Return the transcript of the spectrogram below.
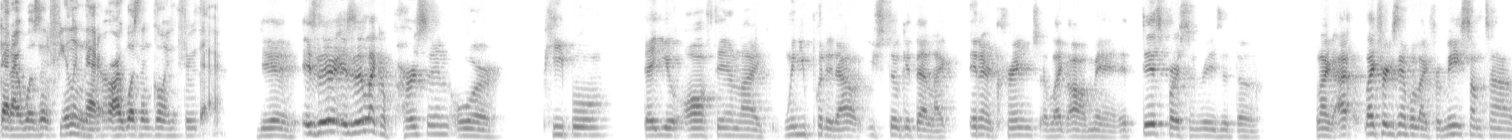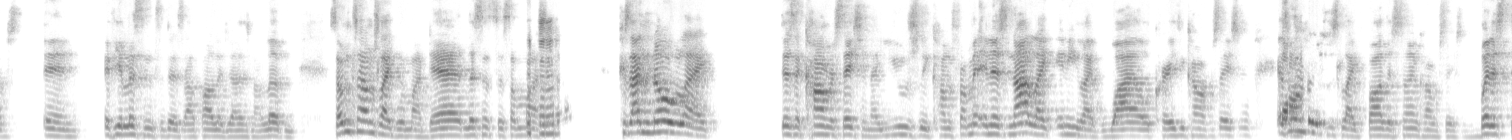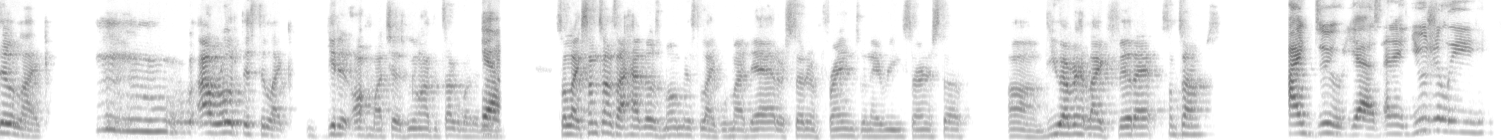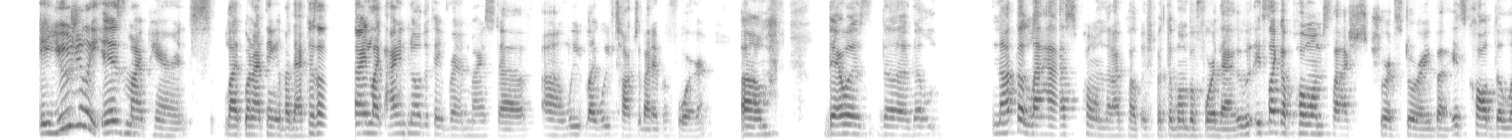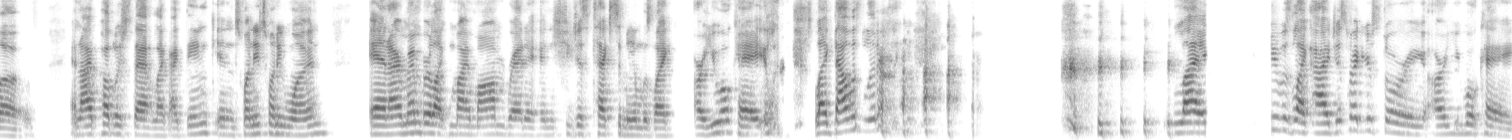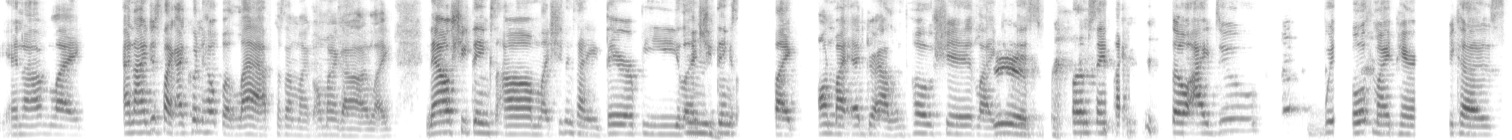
that I wasn't feeling that or I wasn't going through that. Yeah. Is there is there like a person or people that you often like when you put it out, you still get that like inner cringe of like, oh man, if this person reads it though. Like I like for example, like for me sometimes, and if you listen to this, I apologize and I love you. Sometimes like when my dad listens to some of my mm-hmm. stuff, because I know like there's a conversation that usually comes from it, and it's not like any like wild, crazy conversation. It's yeah. one of those just like father son conversations, but it's still like mm, I wrote this to like get it off my chest. We don't have to talk about it. Yeah. Now. So like sometimes I have those moments like with my dad or certain friends when they read certain stuff. Um, do you ever like feel that sometimes? I do, yes, and it usually it usually is my parents. Like when I think about that, because I like I know that they've read my stuff. Um, we like we've talked about it before. Um, there was the the not the last poem that I published, but the one before that. It's like a poem slash short story, but it's called The Love, and I published that like I think in 2021. And I remember like my mom read it and she just texted me and was like, "Are you okay?" like that was literally like she was like, "I just read your story. Are you okay?" And I'm like, and I just like I couldn't help but laugh because I'm like, oh my god, like now she thinks um like she thinks I need therapy, like mm. she thinks like on my Edgar Allan Poe shit, like yeah. this, you know I'm saying like so I do with both my parents because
